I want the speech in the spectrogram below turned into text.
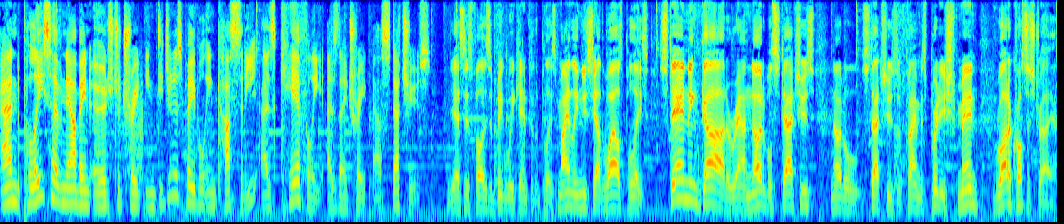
and police have now been urged to treat Indigenous people in custody as carefully as they treat our statues. Yes, this follows a big weekend for the police, mainly New South Wales police, standing guard around notable statues, notable statues of famous British men right across Australia,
